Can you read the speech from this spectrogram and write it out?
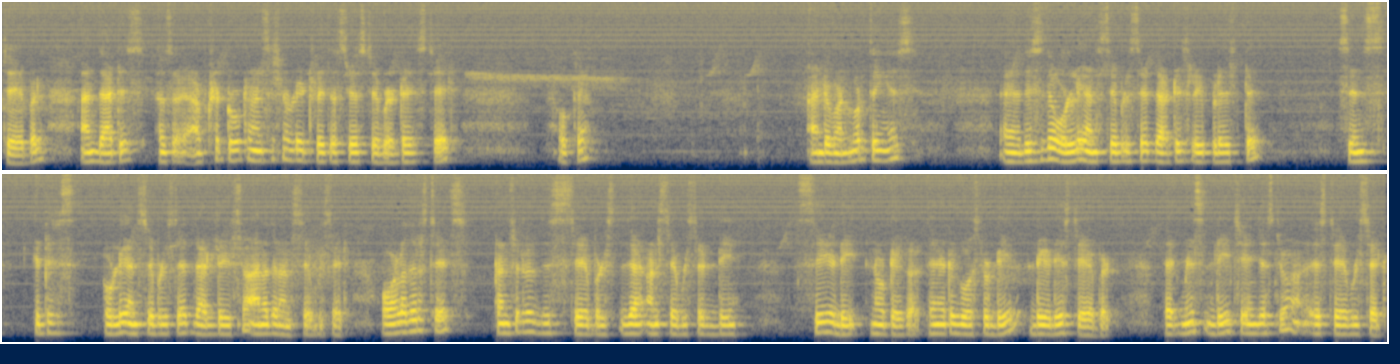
stable. And that is uh, after two transition only it reaches to a stability state. Okay and one more thing is uh, this is the only unstable state that is replaced since it is only unstable state that leads to another unstable state. All other states consider this stable the unstable state d c d not equal then it goes to d dd stable. That means d changes to a stable state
